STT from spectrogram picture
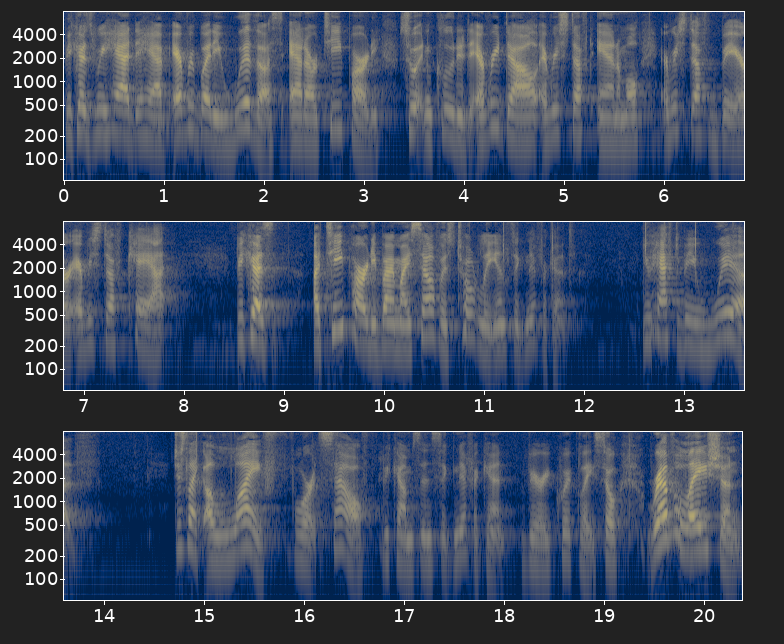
because we had to have everybody with us at our tea party. So it included every doll, every stuffed animal, every stuffed bear, every stuffed cat, because a tea party by myself is totally insignificant. You have to be with. Just like a life for itself becomes insignificant very quickly. So, Revelation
